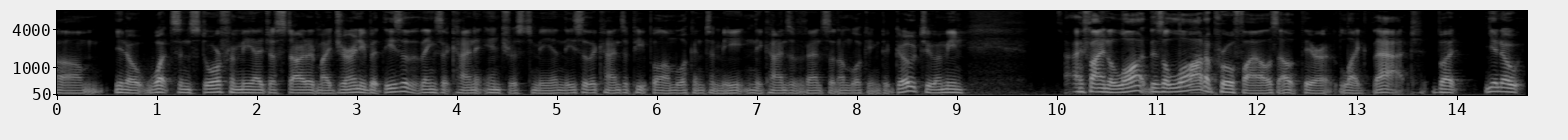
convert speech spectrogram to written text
um, you know, what's in store for me. I just started my journey, but these are the things that kind of interest me, and these are the kinds of people I'm looking to meet, and the kinds of events that I'm looking to go to. I mean, I find a lot. There's a lot of profiles out there like that, but you know,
